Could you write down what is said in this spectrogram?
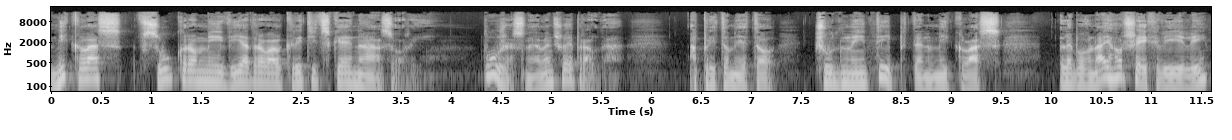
Miklas v súkromí vyjadroval kritické názory. Úžasné, len čo je pravda. A pritom je to čudný typ, ten Miklas, lebo v najhoršej chvíli,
